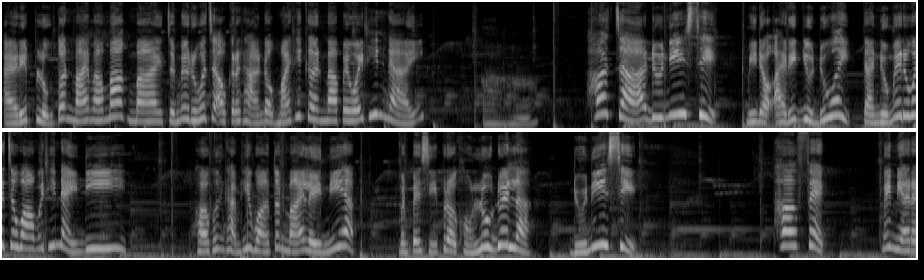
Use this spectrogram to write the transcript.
ไอริสปลูกต้นไม้มามากมายจนไม่รู้ว่าจะเอากระถางดอกไม้ที่เกินมาไปไว้ที่ไหนอ่าฮะพ่อจ๋าดูนี่สิ มีดอกไอริสอยู่ด้วย แต่หนูไม่รู้ว่าจะวางไว้ที่ไหนดีพ่อเพิ่งทำที่วางต้นไม้เลยเนี่ย มันเป็นสีโปรดของลูกด้วยล่ะ ดูนี่สิ perfect ไม่มีอะไร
